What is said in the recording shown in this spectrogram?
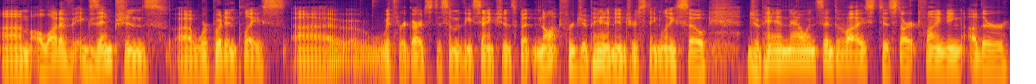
Um, a lot of exemptions uh, were put in place uh, with regards to some of these sanctions, but not for Japan, interestingly. So Japan now incentivized to start finding other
